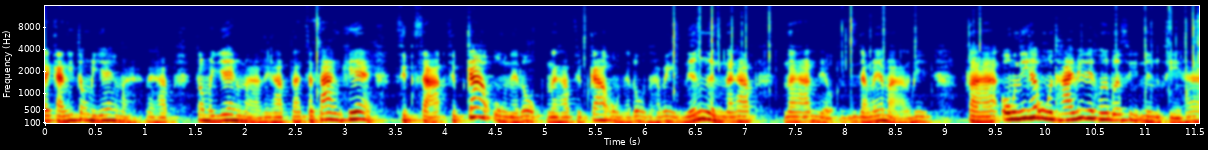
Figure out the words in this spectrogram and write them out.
รายการนี้ต้องมาแย่งมานะครับ ต้องมาแย่งมานะครับนะจะสร้างแค่สิบสิบเก้าองค์ในโลกนะครับสิบเก้าองค์ในโลกนะครับพี่เนื้อเงินนะครับนะฮะเดี๋ยวยังไม่มานะพี่แต่องค์นี้ครับองค์ท้ายพี่เลขคนเบอร์สี่หนึ่งสี่ห้า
